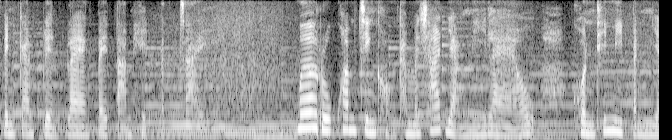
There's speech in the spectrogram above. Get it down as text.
เป็นการเปลี่ยนแปลงไปตามเหตุปัจจัย เมื่อรู้ความจริงของธรรมชาติอย่างนี้แล้ว คนที่มีปัญญ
